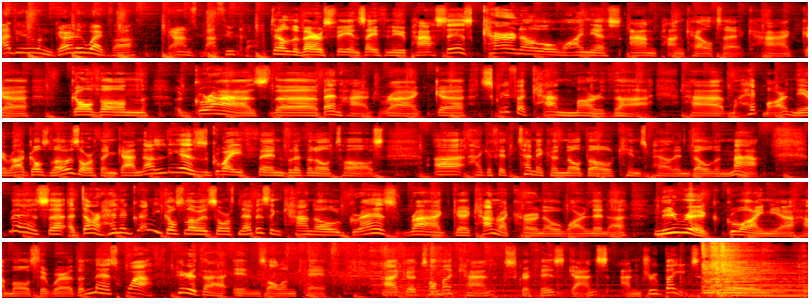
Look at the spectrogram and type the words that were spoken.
Radio and Gernu Wegva, Gans Matthew Clark. Del the Verus Fi and Zathanu passes, Colonel Winius and Panceltic hag uh, Godon Graz the Benhad rag uh, Scrifa can mar dda. Ha hebmar nira goslos orthan gan na lias gweithin vlithan tos. Uh, hag a fifth temic and nodol kinspel in dolan ma. Mes uh, a dar henna grenny goslo is orth nebis and cano gres rag uh, canra kerno warlina nirig gwainia hamos the werthan mes wath peer that ins all on keth. Hag a can scriffis gans Andrew Bate.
